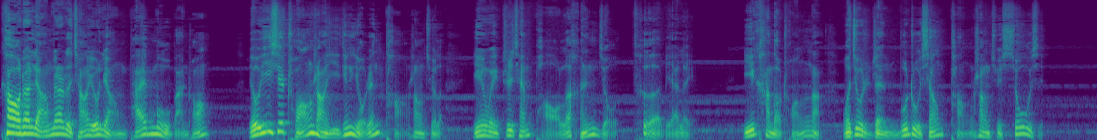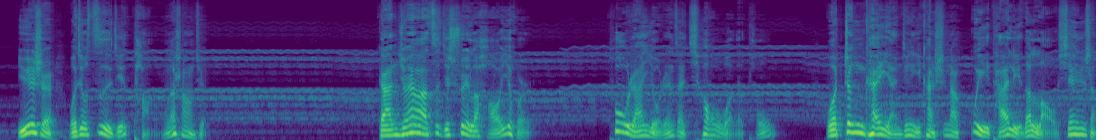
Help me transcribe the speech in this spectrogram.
靠着两边的墙有两排木板床，有一些床上已经有人躺上去了，因为之前跑了很久，特别累。一看到床啊，我就忍不住想躺上去休息，于是我就自己躺了上去。感觉啊，自己睡了好一会儿，突然有人在敲我的头。我睁开眼睛一看，是那柜台里的老先生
